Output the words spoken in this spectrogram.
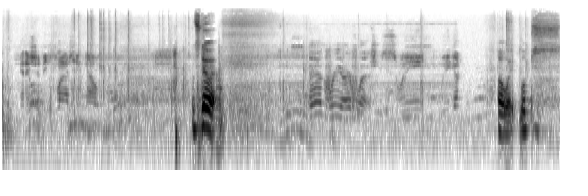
And it should be flashing now. Let's do it. Oh wait, whoops.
